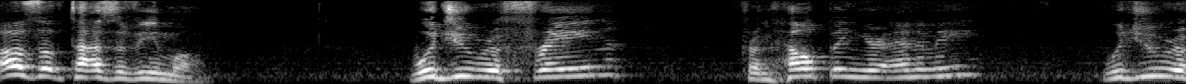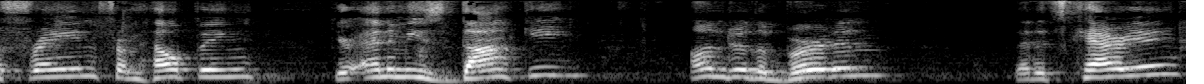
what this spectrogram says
azov tazavimo. Would you refrain from helping your enemy? Would you refrain from helping your enemy's donkey under the burden that it's carrying?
